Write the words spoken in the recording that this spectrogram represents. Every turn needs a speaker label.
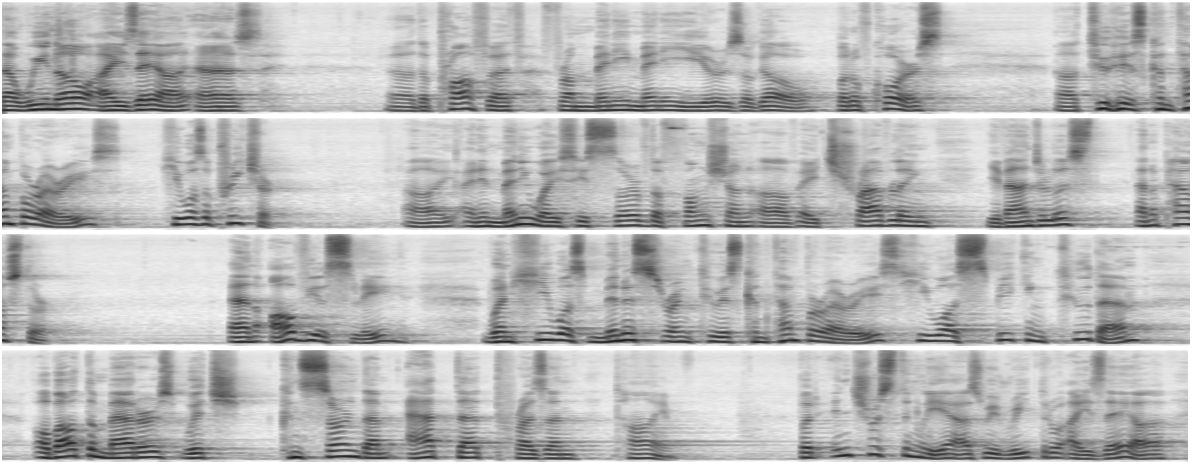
Speaker 1: Now, we know Isaiah as uh, the prophet from many, many years ago, but of course, uh, to his contemporaries, he was a preacher. Uh, and in many ways, he served the function of a traveling evangelist and a pastor. And obviously, when he was ministering to his contemporaries, he was speaking to them about the matters which concerned them at that present time. But interestingly, as we read through Isaiah,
